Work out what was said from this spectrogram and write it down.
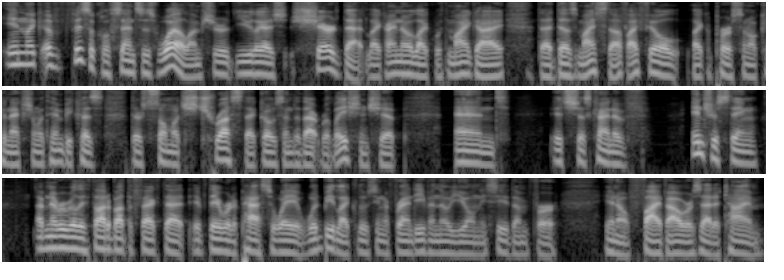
in like a physical sense as well. I'm sure you guys shared that. Like I know like with my guy that does my stuff, I feel like a personal connection with him because there's so much trust that goes into that relationship and it's just kind of interesting. I've never really thought about the fact that if they were to pass away, it would be like losing a friend, even though you only see them for, you know, five hours at a time,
